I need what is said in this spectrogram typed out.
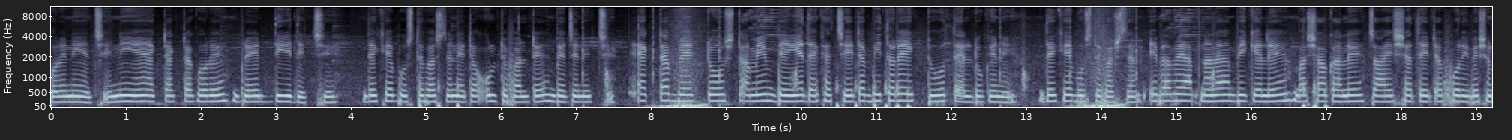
করে নিয়েছি, নিয়ে একটা একটা করে ব্রেড দিয়ে দিচ্ছি। দেখে বুঝতে পারছেন এটা উল্টে পাল্টে বেজে নিচ্ছে। একটা ব্রেড টোস্ট আমি ভেঙে দেখাচ্ছি, এটা ভিতরে একটু তেল ঢুকে নি দেখে বুঝতে পারছেন। এভাবে আপনারা বিকেলে বা সকালে চায়ের সাথে এটা পরিবেশন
